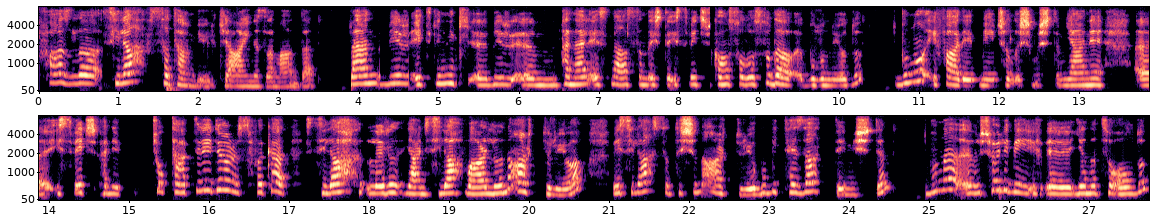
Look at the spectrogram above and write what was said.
fazla silah satan bir ülke aynı zamanda. Ben bir etkinlik, e, bir panel esnasında işte İsveç konsolosu da bulunuyordu. Bunu ifade etmeye çalışmıştım. Yani e, İsveç hani çok takdir ediyoruz fakat silahları yani silah varlığını arttırıyor ve silah satışını arttırıyor. Bu bir tezat demiştim. Buna e, şöyle bir yanıtı oldu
